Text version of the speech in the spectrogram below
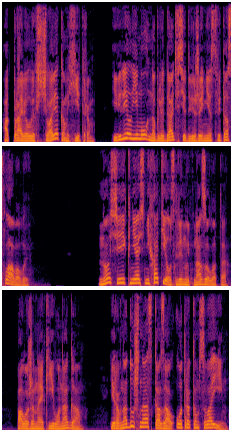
Отправил их с человеком хитрым и велел ему наблюдать все движения Святославовы. Но сей князь не хотел взглянуть на золото, положенное к его ногам, и равнодушно сказал отрокам своим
